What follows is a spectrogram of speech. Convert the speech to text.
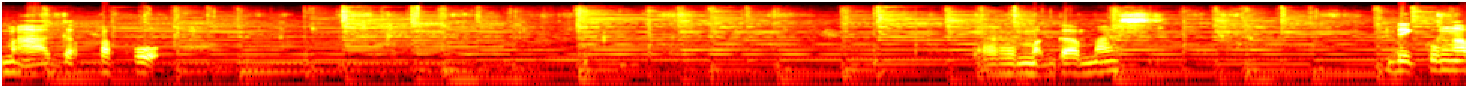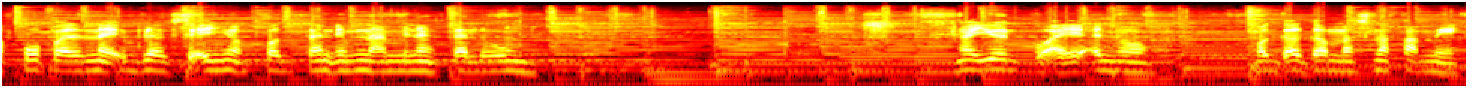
Maaga pa po. Para magamas. Hindi ko nga po pala na-vlog sa inyo ang pagtanim namin ng talong. Ngayon po ay ano, magagamas na kami.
